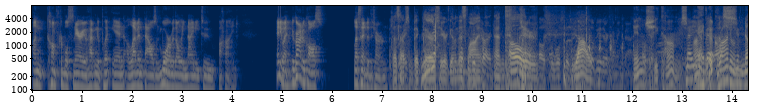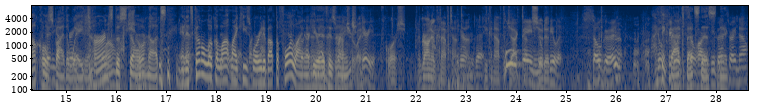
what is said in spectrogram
uncomfortable scenario having to put in 11,000 more with only 92 behind. Anyway, Negreanu calls. Let's head to the turn. does have some big pairs here given this That's a good line. And Oh. there, Oh, so we'll Wow. We'll still be there coming back. in she comes. Now And bet. goodness. Knuckles, by the way, turns well, the stone sure. nuts, and it's going to look a lot like he's worried about the four liner here with his range. Naturally. Dare you. Of course. Negreanu can have 10-10. He can have the jack 10 baby, you'll suited. feel it. So good. I You'll think feel Bats so bets this, bets Nick. right now.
